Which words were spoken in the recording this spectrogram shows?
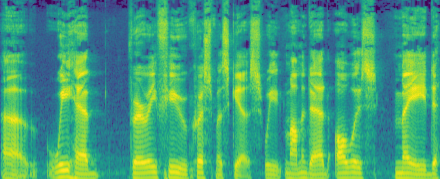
uh, we had very few Christmas gifts. We, mom and dad, always made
